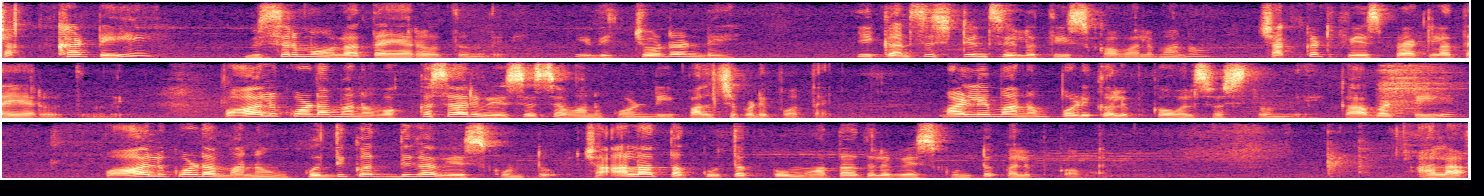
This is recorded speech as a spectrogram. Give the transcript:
చక్కటి మిశ్రమంలా తయారవుతుంది. ఇది చూడండి. ఈ కన్సిస్టెన్సీలో తీసుకోవాలి మనం. చక్కటి ఫేస్ ప్యాక్లా తయారవుతుంది. పాలు కూడా మనం ఒక్కసారి వేసేసామనుకోండి పలచబడిపోతాయి. మళ్ళీ మనం పొడి కలుపుకోవాల్సి వస్తుంది. కాబట్టి పాలు కూడా మనం కొద్ది కొద్దిగా వేసుకుంటూ చాలా తక్కువ తక్కువ మోతాదులో వేసుకుంటూ కలుపుకోవాలి. అలా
